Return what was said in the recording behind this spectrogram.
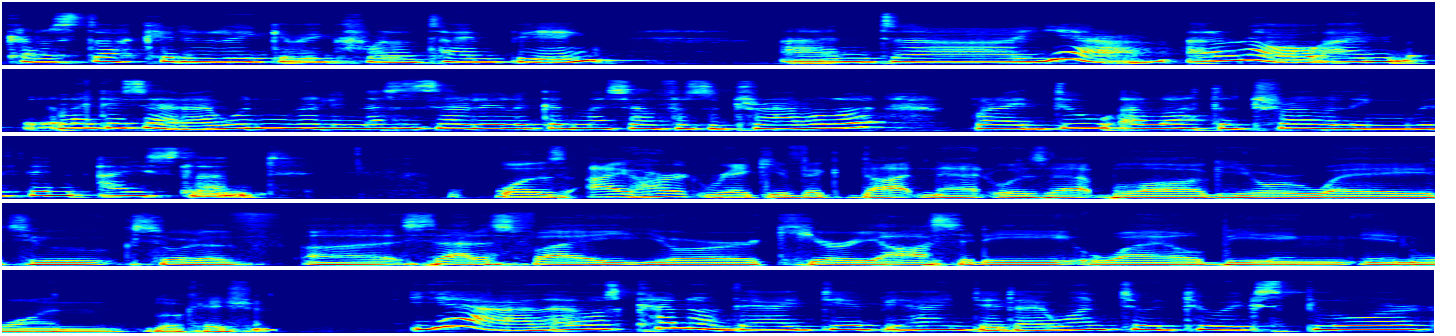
kind of stuck here in Reykjavik for the time being. And uh, yeah, I don't know. I'm like I said, I wouldn't really necessarily look at myself as a traveler, but I do a lot of traveling within Iceland. Was iHeartReykjavik.net, was that blog your way to sort of uh, satisfy your curiosity while being in one location? Yeah, that was kind of the idea behind it. I wanted to explore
